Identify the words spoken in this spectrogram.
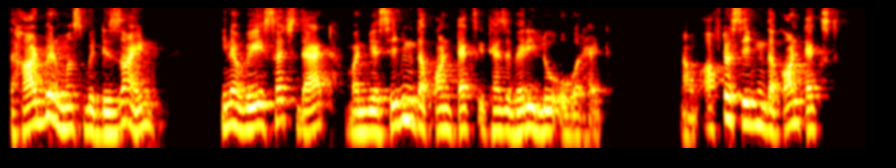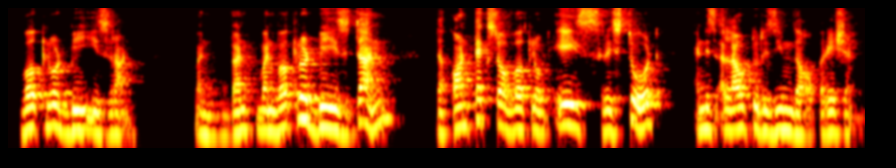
the hardware must be designed in a way such that when we are saving the context, it has a very low overhead. Now, after saving the context, workload B is run. When, when, when workload B is done, the context of workload A is restored and is allowed to resume the operation.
